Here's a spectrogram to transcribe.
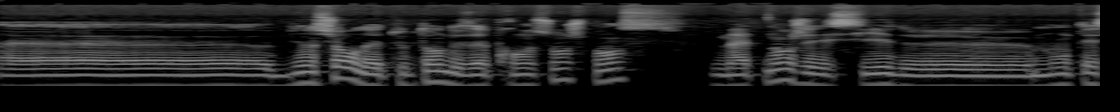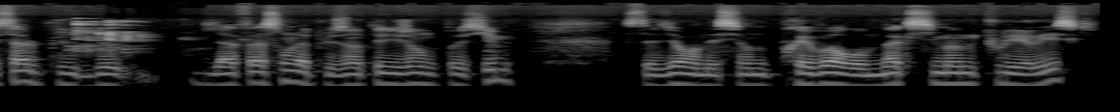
euh, bien sûr, on a tout le temps des appréhensions, je pense. Maintenant, j'ai essayé de monter ça le plus, de, de la façon la plus intelligente possible, c'est-à-dire en essayant de prévoir au maximum tous les risques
